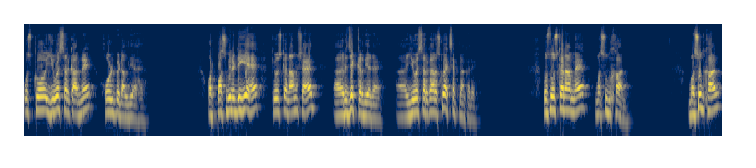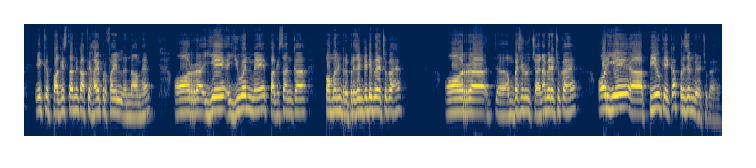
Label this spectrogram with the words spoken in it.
उसको यूएस सरकार ने होल्ड पे डाल दिया है। और पॉसिबिलिटी ये है कि उसका नाम शायद रिजेक्ट कर दिया जाए। यूएस सरकार उसको एक्सेप्ट ना करे। दोस्तों, उसका नाम है मसूद खान। मसूद खान, एक पाकिस्तान में काफ़ी हाई प्रोफ़ाइल नाम है और ये यूएन में पाकिस्तान का परमानेंट रिप्रेजेंटेटिव भी रह चुका है और अम्बेसडर टू चाइना भी रह चुका है और ये पीओके का प्रेसिडेंट भी रह चुका है।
